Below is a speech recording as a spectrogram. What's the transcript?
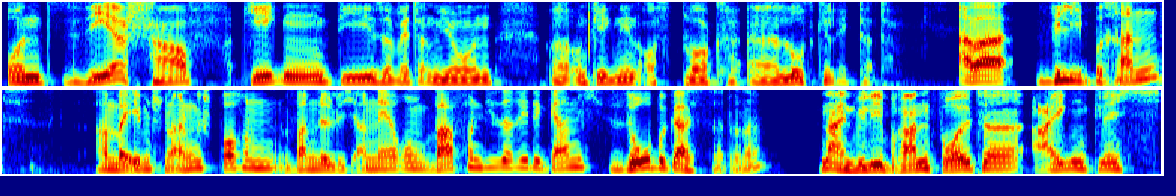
und sehr scharf gegen die Sowjetunion äh, und gegen den Ostblock äh, losgelegt hat. Aber Willy Brandt, haben wir eben schon angesprochen, Wandel durch Annäherung, war von dieser Rede gar nicht so begeistert, oder? Nein, Willy Brandt wollte eigentlich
